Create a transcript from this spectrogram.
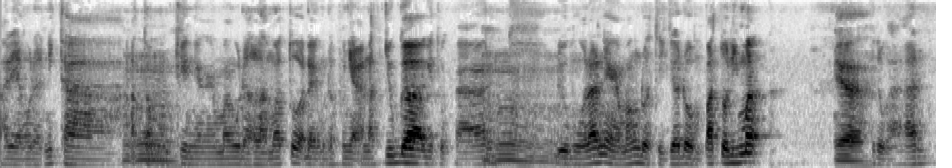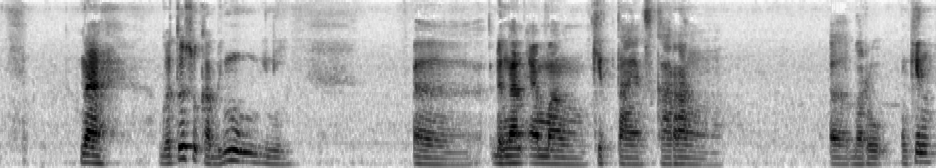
ada yang udah nikah atau Mm-mm. mungkin yang emang udah lama tuh ada yang udah punya anak juga gitu kan Hmm. di umuran yang emang 23, 24, 25 ya gitu kan nah gue tuh suka bingung gini Eh, dengan emang kita yang sekarang eh, baru mungkin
